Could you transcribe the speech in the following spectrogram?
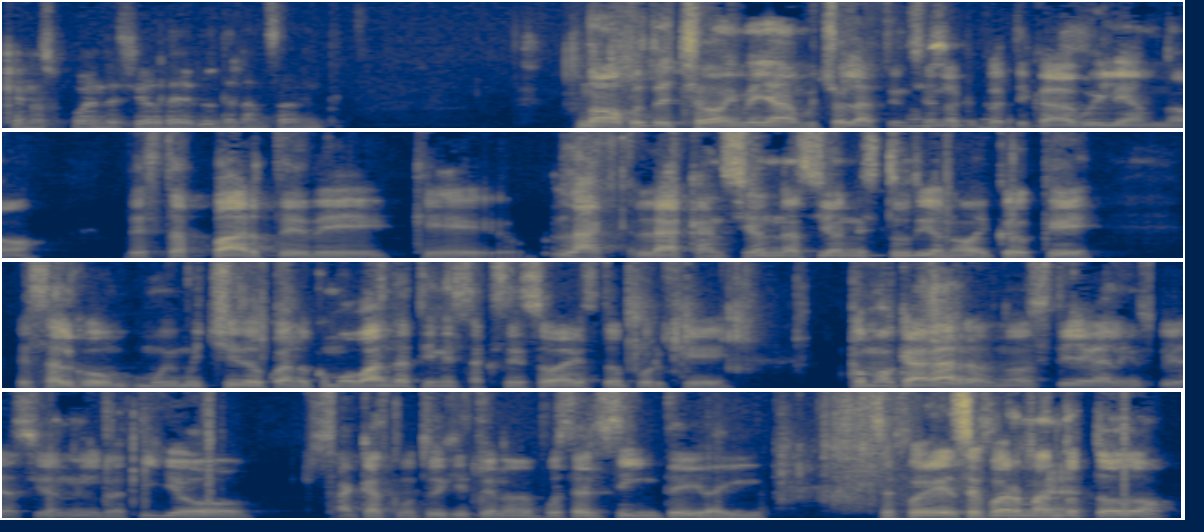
¿qué, nos pueden decir del de lanzamiento? No, pues de hecho a mí me llama mucho la atención lo que platicaba William, ¿no? De esta parte de que la, la, canción nació en estudio, ¿no? Y creo que es algo muy, muy chido cuando como banda tienes acceso a esto porque como que agarras, ¿no? Si te llega la inspiración en el ratillo, sacas, como tú dijiste, ¿no? Me puse el cinte y de ahí se fue, se fue armando todo.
